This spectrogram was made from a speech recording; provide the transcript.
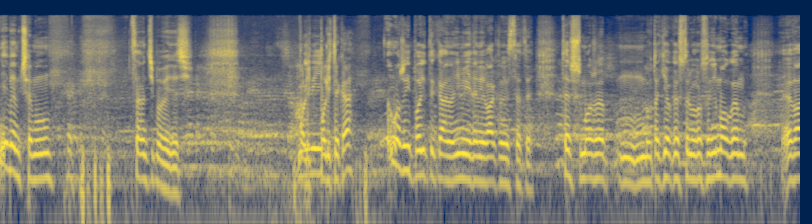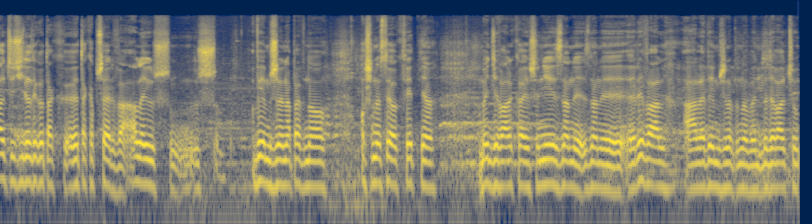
nie wiem czemu. Co mam ci powiedzieć? Poli- mieli- polityka? No może i polityka, no nie mieli na mnie niestety. Też może mm, był taki okres, w którym po prostu nie mogłem e, walczyć i dlatego tak, e, taka przerwa, ale już, już wiem, że na pewno 18 kwietnia będzie walka, jeszcze nie jest znany, znany rywal, ale wiem, że na pewno bę- będę walczył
